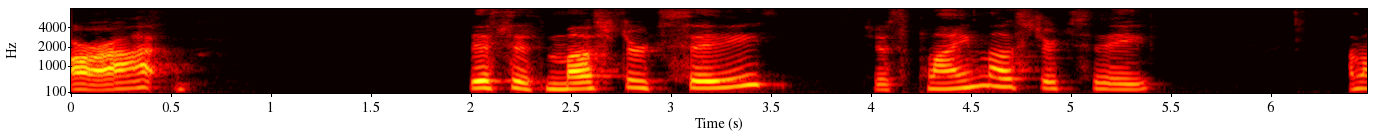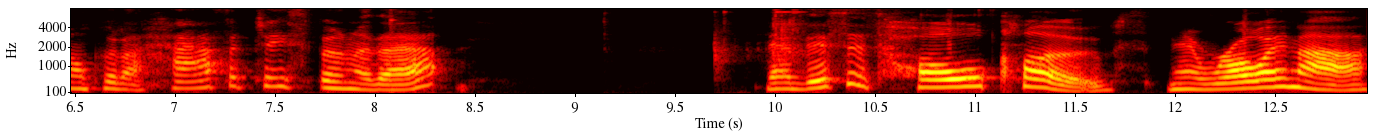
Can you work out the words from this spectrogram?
All right. This is mustard seed, just plain mustard seed. I'm going to put a half a teaspoon of that. Now, this is whole cloves. Now, Roy and I,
